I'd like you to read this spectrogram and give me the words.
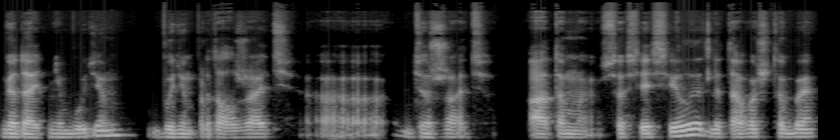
Гадать не будем. Будем продолжать э, держать атомы со всей силы для того, чтобы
